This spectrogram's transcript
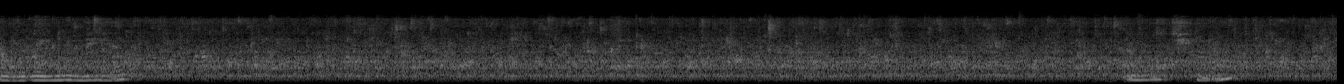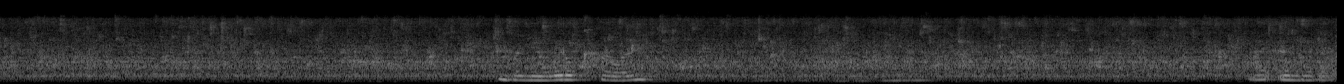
Of the ring in the head. bring a little color. Right under that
